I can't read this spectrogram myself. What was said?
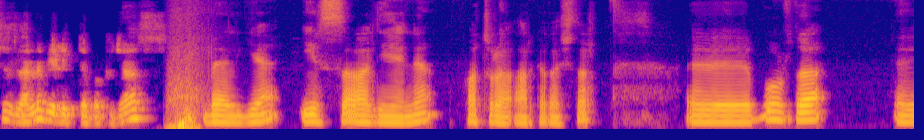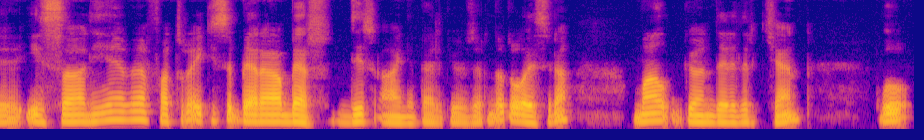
sizlerle birlikte bakacağız. belge irsaliyeli fatura arkadaşlar. Ee, burada e, irsaliye ve fatura ikisi beraberdir aynı belge üzerinde. Dolayısıyla mal gönderilirken bu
